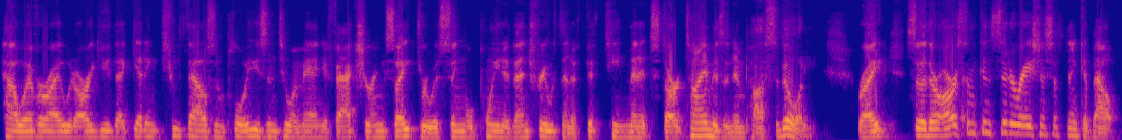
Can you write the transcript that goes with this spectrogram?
However, I would argue that getting 2,000 employees into a manufacturing site through a single point of entry within a 15 minute start time is an impossibility right? So there are some considerations to think about,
